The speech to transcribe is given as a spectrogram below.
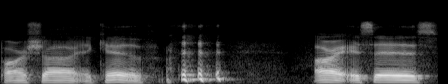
Parsha Ekev. All right, it says,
